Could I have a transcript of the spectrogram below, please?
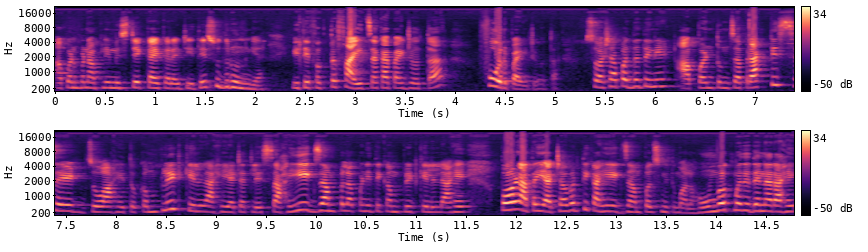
आपण पण आपली मिस्टेक काय करायची? इथे सुधरून घ्या. इथे फक्त फायचा काय पाहिजे होता? फोर पाहिजे होता. सो अशा पद्धतीने आपण तुमचा प्रॅक्टिस सेट जो आहे तो कंप्लीट केलेला आहे. याच्यातले सहाही एक्झाम्पल आपण इथे कंप्लीट केलेलं आहे. पण आता याच्यावरती काही एक्झाम्पल्स मी तुम्हाला होमवर्कमध्ये देणार आहे.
